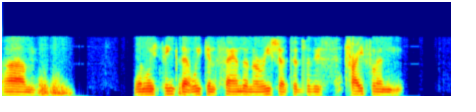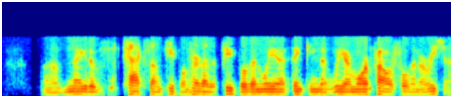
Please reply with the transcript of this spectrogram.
um, when we think that we can send an Orisha to do these trifling uh, negative attacks on people and hurt other people, then we are thinking that we are more powerful than Orisha.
